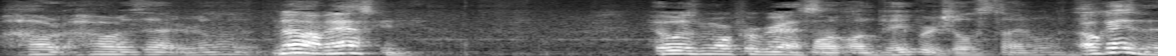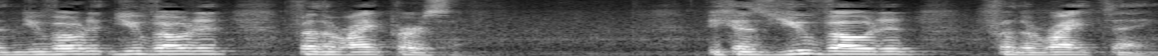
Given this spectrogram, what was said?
How, how is that relevant? No, I'm asking you. Who was more progressive? On, on paper, Jill Stein was. Okay, then you voted. You voted for the right person because you voted for the right thing.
